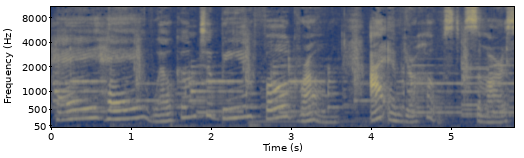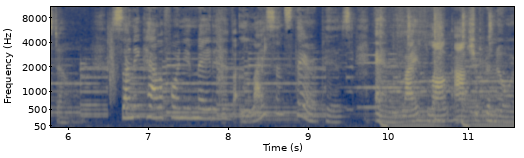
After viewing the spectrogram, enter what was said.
Hey, hey, welcome to Being Full Grown. I am your host, Samara Stone, sunny California native, licensed therapist, and lifelong entrepreneur.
